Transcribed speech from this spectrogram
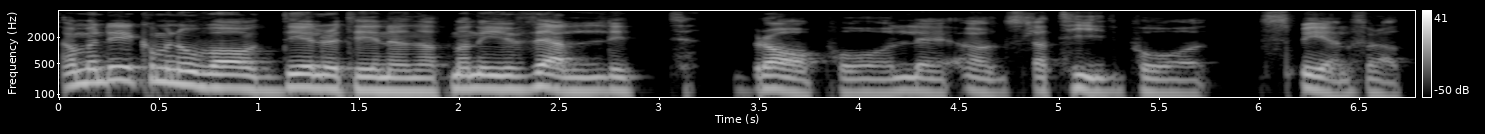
ja, men det kommer nog vara delrutinen att man är ju väldigt bra på att ödsla tid på spel för att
